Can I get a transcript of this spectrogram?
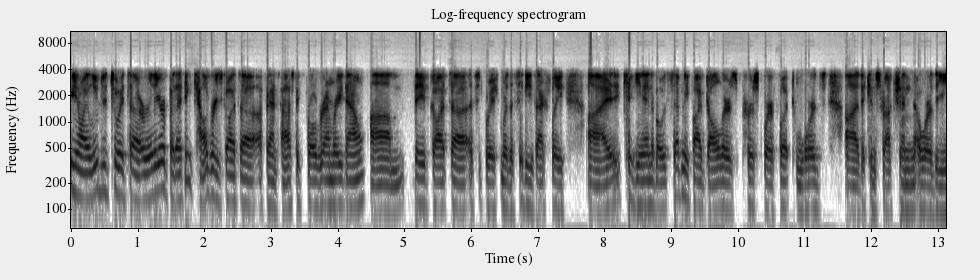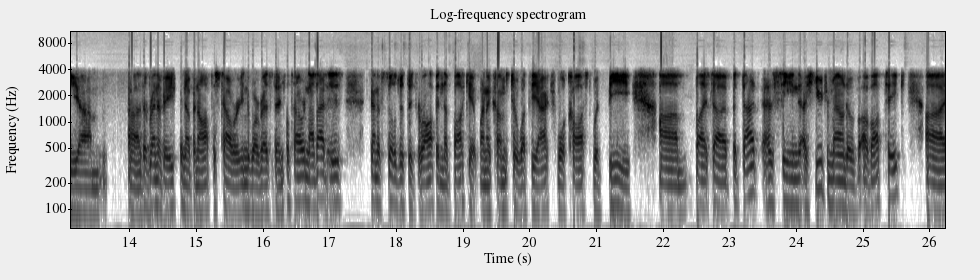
you know I alluded to it uh, earlier, but I think Calgary's got a, a fantastic program right now. Um, they've got uh, a situation where the city is actually uh, kicking in about seventy-five dollars per square foot towards uh, the construction or the um, uh, the renovation of an office tower into a residential tower. Now that is kind of still just a drop in the bucket when it comes to what the actual cost would be, um, but uh, but that has seen a huge amount of, of uptake uh,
